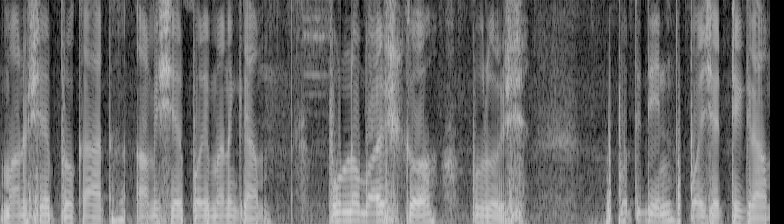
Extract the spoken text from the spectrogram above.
মানুষের প্রকার আমিষের পরিমাণ গ্রাম। পূর্ণবয়স্ক পুরুষ, প্রতিদিন পঁয়ষট্টি গ্রাম।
